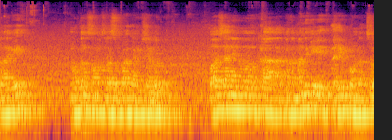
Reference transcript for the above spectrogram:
అలాగే నూతన సంవత్సర శుభాకాంక్షలు. బహుశా నేను ఇక్కడ కొంతమందికి తెలియక ఉండొచ్చు.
